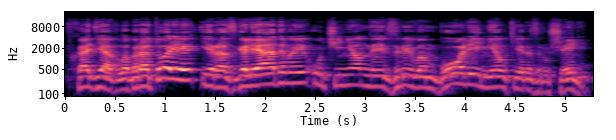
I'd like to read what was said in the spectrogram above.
входя в лабораторию и разглядывая учиненные взрывом боли мелкие разрушения.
